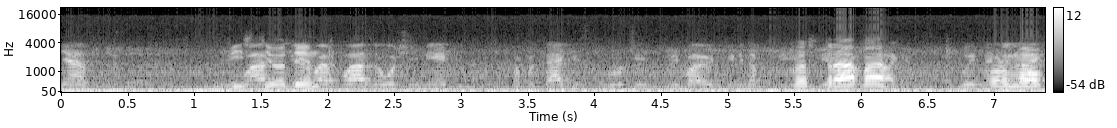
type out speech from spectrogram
Меня 201. Первая фаза очень медленно. Попытайтесь очень прибавить именно Костраба, Орлов.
